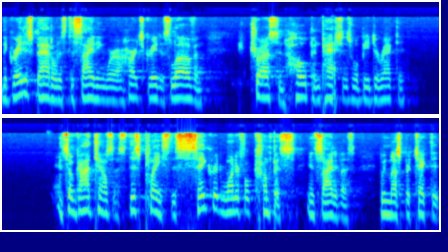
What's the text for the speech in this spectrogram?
The greatest battle is deciding where our heart's greatest love and trust and hope and passions will be directed. And so God tells us this place, this sacred, wonderful compass inside of us, we must protect it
